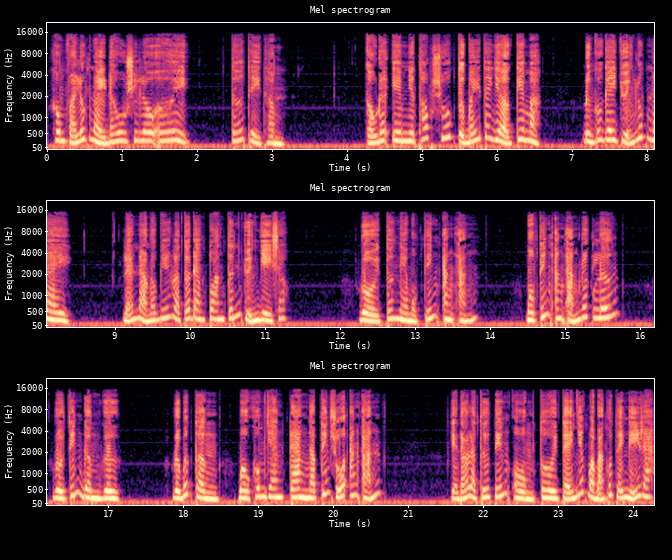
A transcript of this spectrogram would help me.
Không phải lúc này đâu Silo ơi. Tớ thì thầm. Cậu đã im như thóc suốt từ bấy tới giờ kia mà. Đừng có gây chuyện lúc này. Lẽ nào nó biết là tớ đang toan tính chuyện gì sao? Rồi tớ nghe một tiếng ăn ẳng. Một tiếng ăn ẳng rất lớn. Rồi tiếng gầm gừ. Rồi bất thần bầu không gian tràn ngập tiếng sủa ăn ẳng. Và đó là thứ tiếng ồn tồi tệ nhất mà bạn có thể nghĩ ra.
